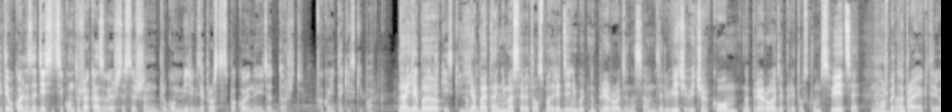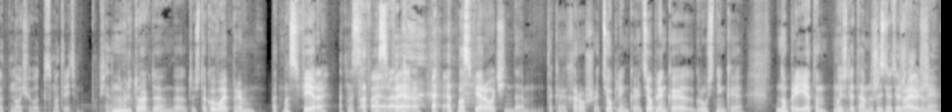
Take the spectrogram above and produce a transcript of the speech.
И ты буквально за 10 секунд уже оказываешься в совершенно другом мире, где просто спокойно идет дождь. Какой-нибудь токийский парк. Да, Ну, я так- бы, я бы это аниме советовал смотреть где-нибудь на природе, на самом деле. Веч- вечерком, на природе, при тусклом свете. Ну, может быть, а- на проекторе вот ночью вот посмотреть. Вообще Ну, или так, да, да. То есть такой вайб прям атмосфера. атмосфера. Атмосфера. Атмосфера очень, да, такая хорошая, тепленькая. Тепленькая, грустненькая, но при этом мысли там правильные.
